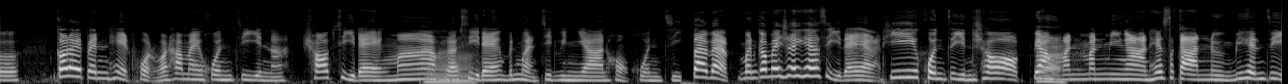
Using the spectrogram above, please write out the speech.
อ ก็เลยเป็นเหตุผลว่าทำไมคนจีนนะชอบสีแดงมากอ่า และสีแดงเป็นเหมือนจิตวิญญาณของคนจีน แต่แบบมันก็ไม่ใช่แค่สีแดงอะที่คนจีนชอบอย่างอ่ามั มันมันมีงานเทศกาลหนึ่งพี่เคนจิ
